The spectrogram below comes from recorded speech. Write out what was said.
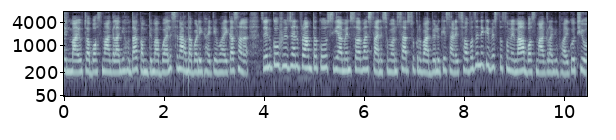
चीनमा एउटा बसमा आग लागि हुँदा कम्तीमा बयालिस जनाभन्दा बढी घाइते भएका छन्। चीनको फ्युजन प्रान्तको सियामेन शहरमा स्थानीय समयअनुसार शुक्रबार बेलुकी साढे छ बजे व्यस्त समयमा बसमा आग लागि भएको थियो।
